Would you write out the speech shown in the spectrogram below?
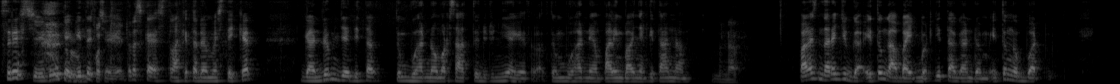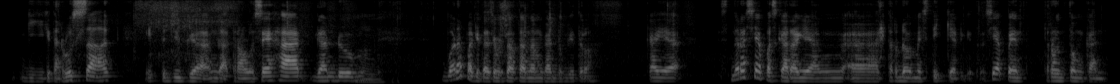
serius cuy dulu kayak gitu cuy. Terus kayak setelah kita domesticate gandum jadi tumbuhan nomor satu di dunia gitu loh. Tumbuhan yang paling banyak ditanam. Benar. Paling sebenarnya juga itu nggak baik buat kita gandum. Itu ngebuat gigi kita rusak itu juga nggak terlalu sehat gandum. Hmm. buat apa kita susah tanam gandum gitu loh? Kayak sebenarnya siapa sekarang yang uh, terdomesticate gitu? Siapa yang teruntungkan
